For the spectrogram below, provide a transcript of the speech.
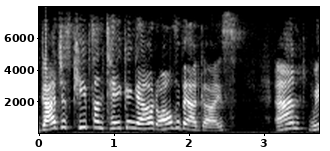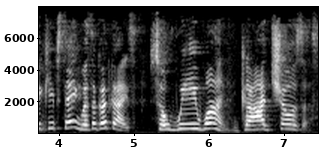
God just keeps on taking out all the bad guys, and we keep staying with the good guys. So we won. God chose us.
